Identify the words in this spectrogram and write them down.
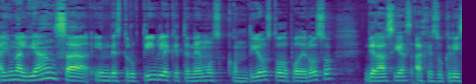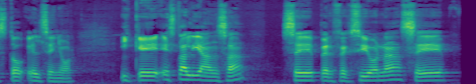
hay una alianza indestructible que tenemos con Dios Todopoderoso gracias a Jesucristo el Señor. Y que esta alianza se perfecciona, se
